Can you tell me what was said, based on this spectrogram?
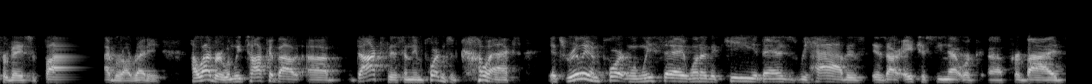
pervasive fiber already. However, when we talk about uh, DOCSIS and the importance of coax, it's really important when we say one of the key advantages we have is, is our HFC network uh, provides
